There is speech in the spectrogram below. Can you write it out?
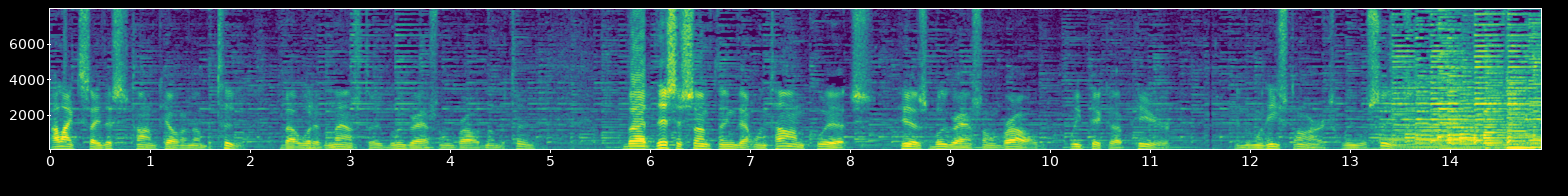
I like to say this is Tom Keller number two about what it amounts to, Bluegrass on Broad number two. But this is something that when Tom quits his Bluegrass on Broad, we pick up here. And when he starts, we will see.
